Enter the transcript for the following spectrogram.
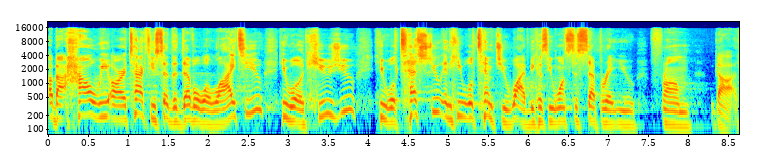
about how we are attacked. He said the devil will lie to you, he will accuse you, he will test you, and he will tempt you. Why? Because he wants to separate you from God.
